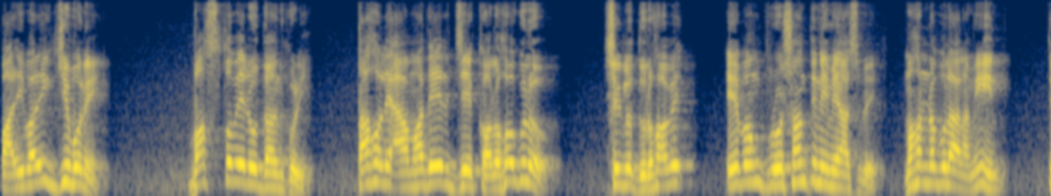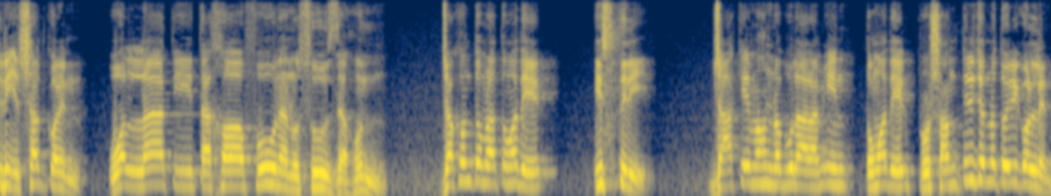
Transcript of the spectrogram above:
পারিবারিক জীবনে বাস্তবে রূপদান করি, তাহলে আমাদের যে কলহগুলো সেগুলো দূর হবে এবং প্রশান্তি নেমে আসবে। মহানরবুল আলমিন তিনি ইরশাদ করেন, ওয়াল্লাতি যখন তোমরা তোমাদের স্ত্রী, যাকে মহানরবুল আলমিন তোমাদের প্রশান্তির জন্য তৈরি করলেন,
